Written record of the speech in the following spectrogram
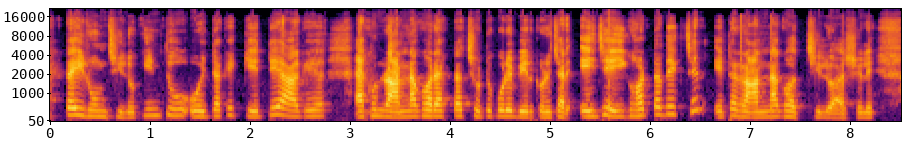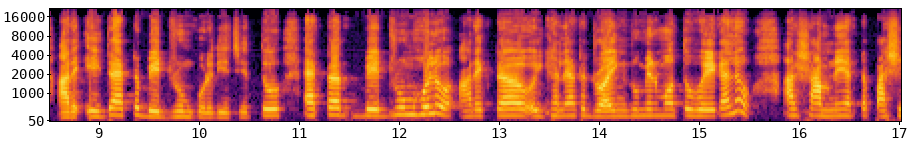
একটাই রুম ছিল, কিন্তু ওইটাকে কেটে আগে এখন রান্নাঘর একটা ছোট করে বের করেছে। আর এই যে এই ঘরটা দেখছেন, এটা রান্নাঘর ছিল আসলে। আর এইটা একটা বেডরুম করে দিয়েছে। তো একটা বেডরুম হলো, আর একটা ওইখানে একটা ড্রয়িং রুমের মতো হয়ে গেল আর সামনে একটা পাশে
